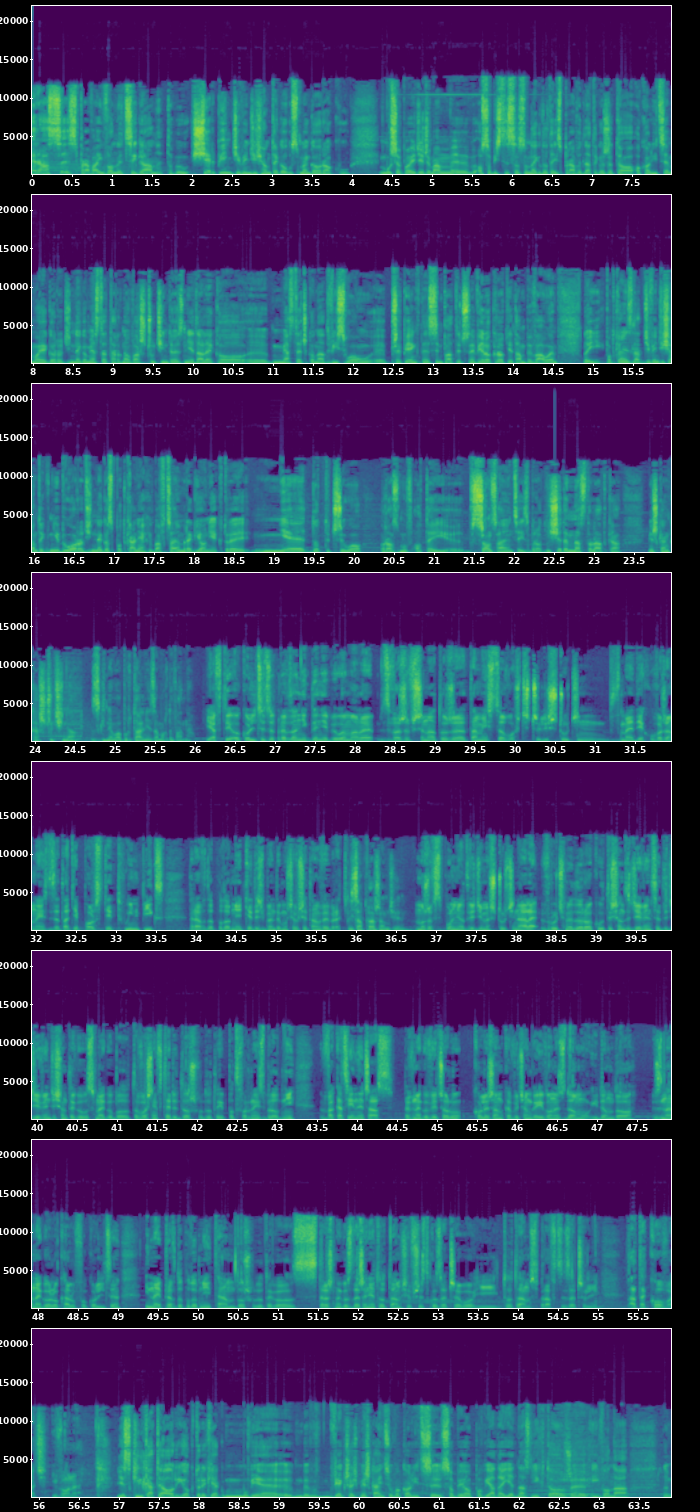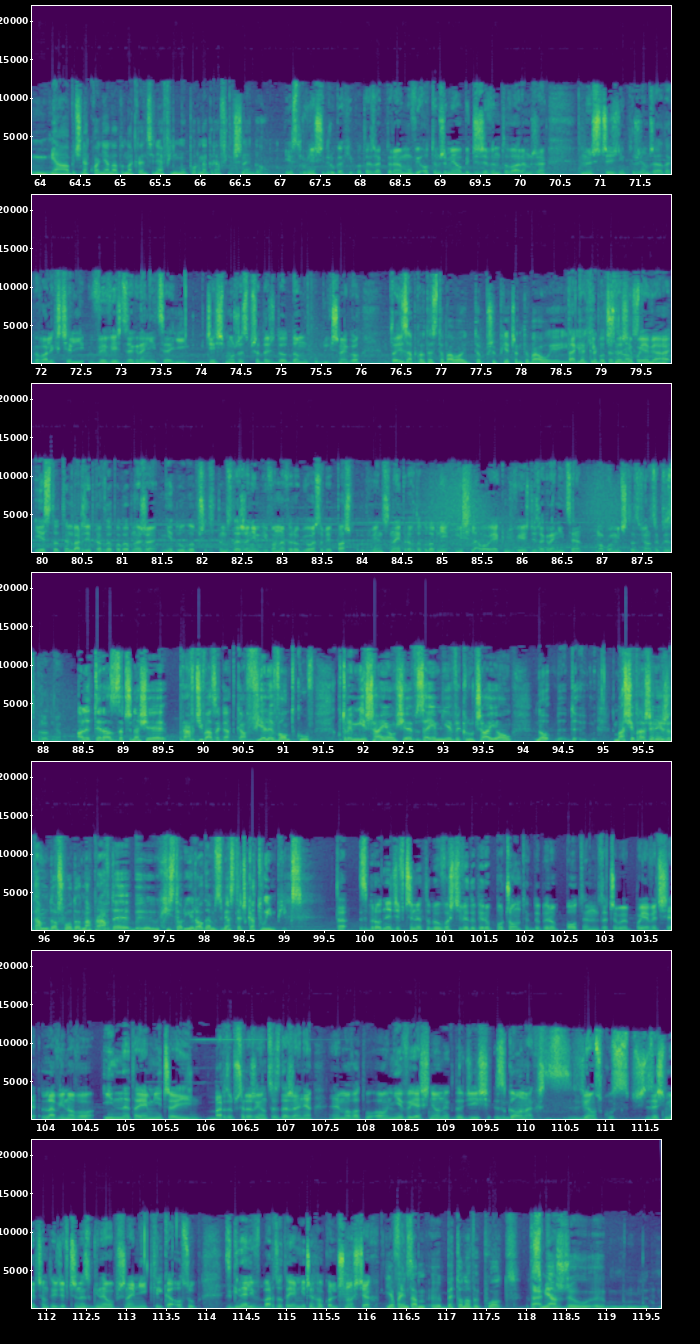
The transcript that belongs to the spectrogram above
Teraz sprawa Iwony Cygan to był sierpień 98 roku. Muszę powiedzieć, że mam e, osobisty stosunek do tej sprawy, dlatego że to okolice mojego rodzinnego miasta Tarnowa. Szczucin to jest niedaleko e, miasteczko nad Wisłą. e, Przepiękne, sympatyczne, wielokrotnie tam bywałem. No i pod koniec lat 90. nie było rodzinnego spotkania chyba w całym regionie, które nie dotyczyło rozmów o tej wstrząsającej zbrodni. 17-latka mieszkanka Szczucina zginęła brutalnie zamordowana. Ja w tej okolicy co prawda nigdy nie byłem, ale zważywszy na to, że ta miejscowość, czyli Szczucin, w mediach uważana jest za takie polskie Twin Peaks, prawdopodobnie kiedyś będę musiał się tam wybrać. Zapraszam cię. Może wspólnie odwiedzimy Szczucin, ale wróćmy do roku 1998, bo to właśnie wtedy doszło do tej potwornej zbrodni. Wakacyjny czas. Pewnego wieczoru koleżanka wyciąga Iwonę z domu, idą do znanego lokalu w okolicy i najprawdopodobniej tam doszło do tego strasznego zdarzenia. To tam się wszystko zaczęło i to tam sprawcy zaczęli atakować Iwonę. Jest kilka teorii, o których, jak mówię, y, większość mieszkańców okolic sobie opowiada. Jedna z nich to, że Iwona y, miała być nakłaniana do nakręcenia filmu pornograficznego. Jest również i druga hipoteza, która mówi o tym, że miało być żywym towarem, że mężczyźni, którzy ją zaatakowali, chcieli wywieźć za granicę i gdzieś może sprzedać do domu publicznego. To jest Zaprotestowało i to przypieczętowało jej. Taka jej hipoteza się los. pojawia, Mhm. a jest to tym bardziej prawdopodobne, że niedługo przed tym zdarzeniem Iwona wyrobiła sobie paszport, więc najprawdopodobniej myślała o jakimś wyjeździe za granicę, mogło mieć to związek ze zbrodnią. Ale teraz zaczyna się prawdziwa zagadka. Wiele wątków, które mieszają się, wzajemnie wykluczają. No, ma się wrażenie, że tam doszło do naprawdę y, historii rodem z miasteczka Twin Peaks. Ta zbrodnia dziewczyny to był właściwie dopiero początek, dopiero potem zaczęły pojawiać się lawinowo inne tajemnicze i bardzo przerażające zdarzenia. E, Mowa tu o niewyjaśnionych do dziś zgonach. W związku z, ze śmiercią tej dziewczyny zginęło przynajmniej kilka osób. Zginęli w bardzo tajemniczych okolicznościach. Ja pamiętam y, betonowy płot. Tak. Zmiażdżył y,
